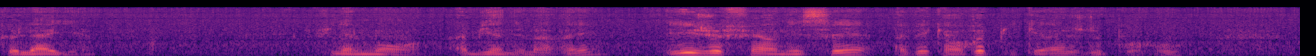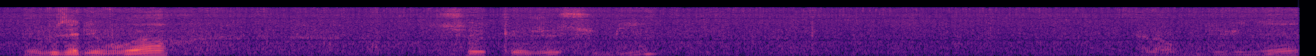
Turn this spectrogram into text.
que l'ail, finalement, a bien démarré. Et je fais un essai avec un repiquage de poireaux. Et vous allez voir ce que je subis. Alors, vous devinez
